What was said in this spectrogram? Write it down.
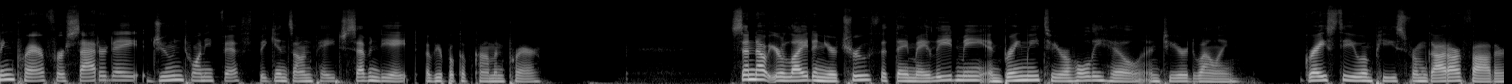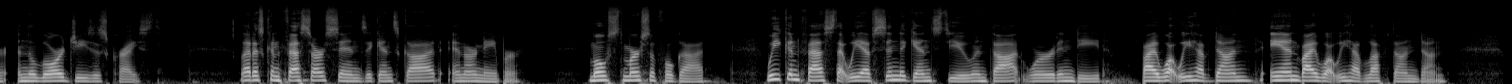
Morning prayer for Saturday, June 25th begins on page 78 of your Book of Common Prayer. Send out your light and your truth that they may lead me and bring me to your holy hill and to your dwelling. Grace to you and peace from God our Father and the Lord Jesus Christ. Let us confess our sins against God and our neighbor. Most merciful God, we confess that we have sinned against you in thought, word, and deed, by what we have done and by what we have left undone.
